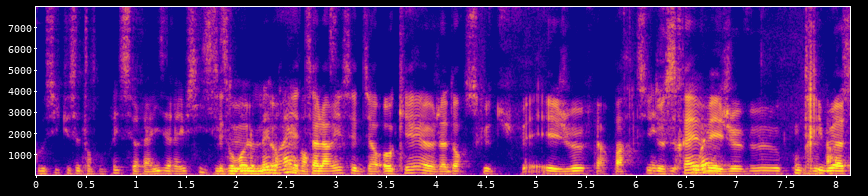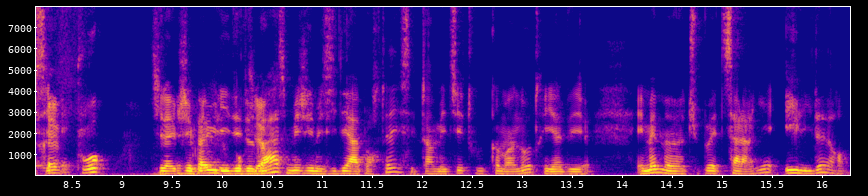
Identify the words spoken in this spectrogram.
aussi que cette entreprise se réalise et réussisse. C'est Ils auront le même ouais, rêve. Être salarié, c'est de dire, ok, euh, j'adore ce que tu fais et je veux faire partie Et de je- ce rêve ouais. et je veux contribuer à ce rêve pour qu'il aille. J'ai pas eu l'idée de base, mais j'ai mes idées à apporter. C'est un métier tout comme un autre. Il y a des et même euh, tu peux être salarié et leader.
